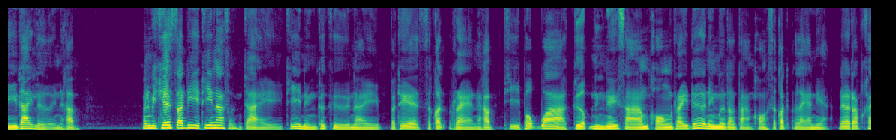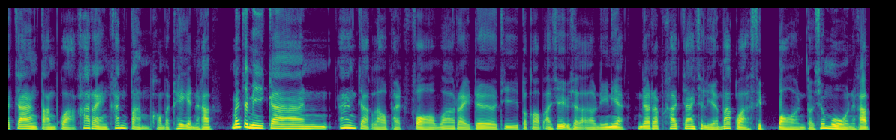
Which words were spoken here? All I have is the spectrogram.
นี้ได้เลยนะครับ มันมี case study ที่น่าสนใจที่หนึ่งก็คือในประเทศสกอตแลนด์นะครับ ที่พบว่าเกือบหนึ่งใน 3 ของไรเดอร์ในเมืองต่างๆ ของสกอตแลนด์เนี่ยได้รับค่าจ้างต่ำกว่าค่าแรงขั้นต่ำของประเทศนะครับแม้จะมีการอ้างจากเหล่าแพลตฟอร์มว่าไรเดอร์ที่ประกอบอาชีพอิสระเหล่านี้เนี่ยได้รับค่าจ้างเฉลี่ยมากกว่า 10 ปอนด์ต่อชั่วโมงนะครับ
